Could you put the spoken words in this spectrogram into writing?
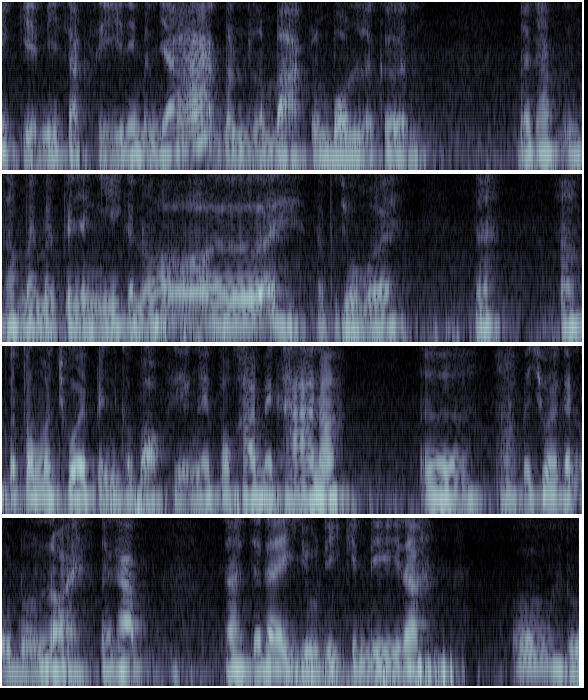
มีเกียรติมีศักดิ์ศรีนี่มันยากมันลำบากลำบนเหลือเกิน นะครับทำไมมันเป็นอย่างนี้กันเนาะเอ้ยท่านผู้ชมเอ้ยนะเอาก็ต้องมาช่วยเป็นกระบอกเสียงให้พ่อค้าแม่ค้าเนาะเออเอาไปช่วยกันอุดหนุนหน่อยนะครับ นะจะได้อยู่ดีกินดีนะโอ้ดู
